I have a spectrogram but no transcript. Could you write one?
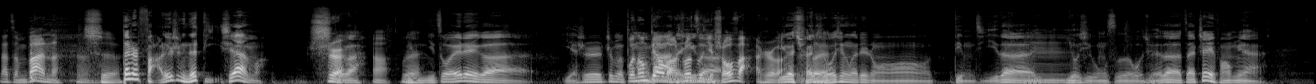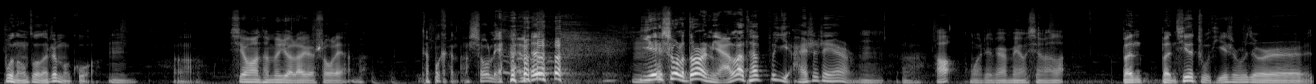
那怎么办呢？嗯是但是法律是你的底线嘛，是吧？啊，你你作为这个也是这么不能标榜说自己一个守法是吧？一个全球性的这种顶级的嗯游戏公司，我觉得在这方面不能做的这么过嗯，啊，希望他们越来越收敛吧。他不可能收敛。嗯 EA 说了多少年了，他不也还是这样吗？嗯啊，好，我这边没有新闻了。本本期的主题是不是就是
